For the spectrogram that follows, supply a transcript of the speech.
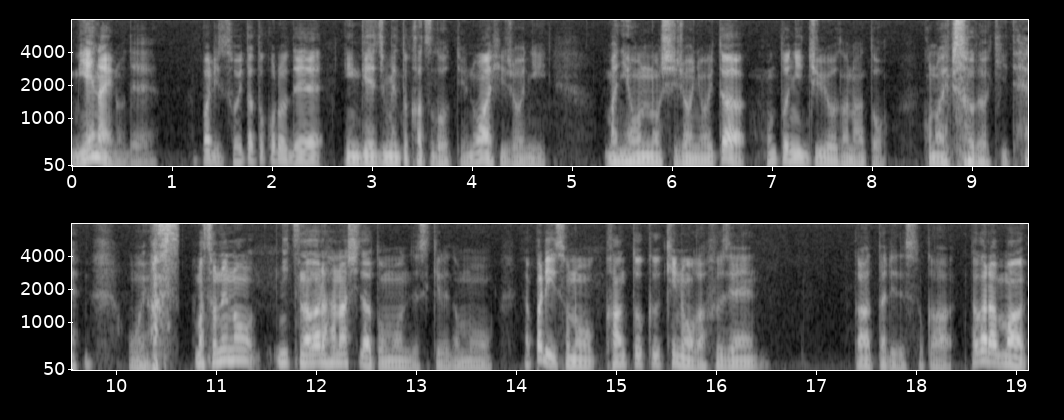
見えないので、やっぱりそういったところで、インゲージメント活動っていうのは非常に、まあ、日本の市場においては本当に重要だなと、このエピソードを聞いて思います。まあ、それの、につながる話だと思うんですけれども、やっぱりその監督機能が不全があったりですとか、だからま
